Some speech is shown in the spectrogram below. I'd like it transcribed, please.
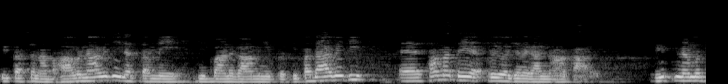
විපස්සනා භාවනාවේදී නැත්නම් මේ නිබ්බාන ගාමිනී ප්‍රතිපදාවේදී සමතය ප්‍රයෝජන ගන්න ආකාරය. නමුත්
